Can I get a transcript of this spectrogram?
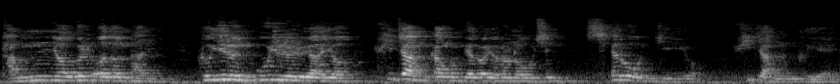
담력을 얻었나니 그 길은 우리를 위하여 휘장 가운데로 열어놓으신 새로운 길이요 휘장은 그의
